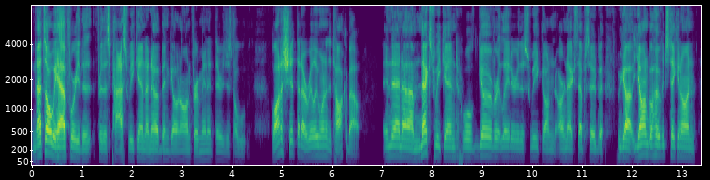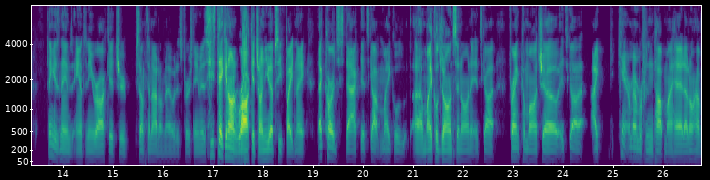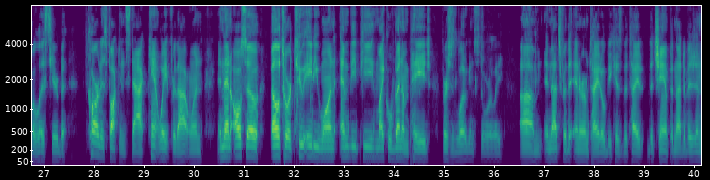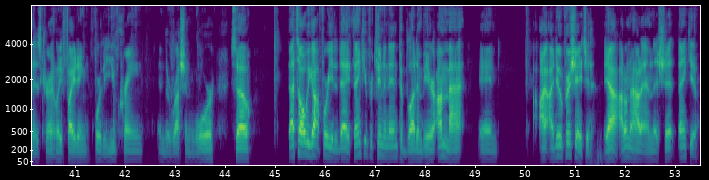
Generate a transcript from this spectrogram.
And that's all we have for you for this past weekend. I know I've been going on for a minute. There's just a a lot of shit that I really wanted to talk about. And then um, next weekend, we'll go over it later this week on our next episode. But we got Jan Blachowicz taking on, I think his name's Anthony Rakic or something. I don't know what his first name is. He's taking on Rakic on UFC Fight Night. That card's stacked. It's got Michael uh, Michael Johnson on it. It's got Frank Camacho. It's got I can't remember from the top of my head. I don't have a list here, but card is fucking stacked. Can't wait for that one. And then also Bellator 281 MVP Michael Venom Page versus Logan Storley. Um, and that's for the interim title because the tit- the champ in that division is currently fighting for the Ukraine and the Russian war. So that's all we got for you today. Thank you for tuning in to Blood and Beer. I'm Matt, and I, I do appreciate you. Yeah, I don't know how to end this shit. Thank you.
